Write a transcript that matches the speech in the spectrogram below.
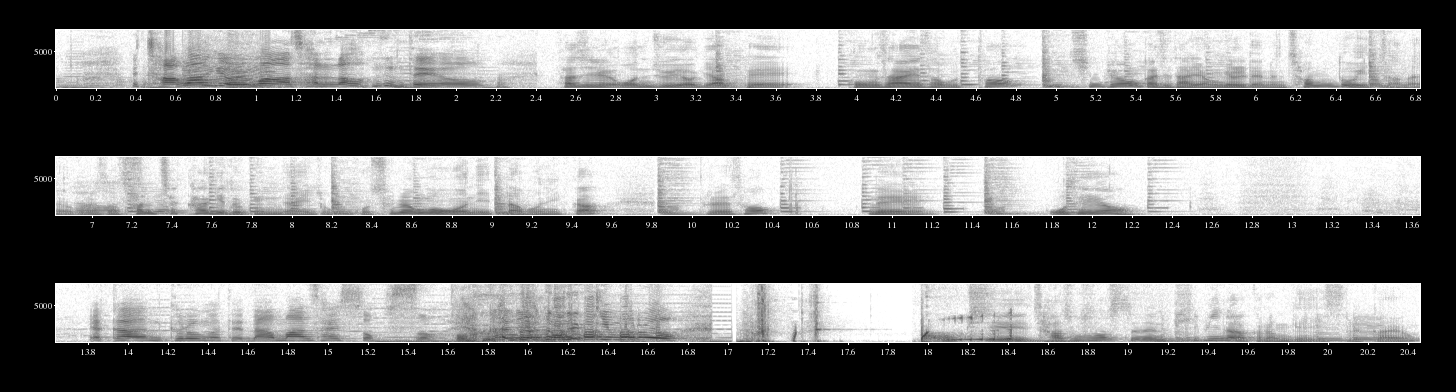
자막이 얼마나 잘 나오는데요. 사실 원주 여기 앞에 공사에서부터 신평원까지 다 연결되는 천도 있잖아요. 그래서 아. 산책하기도 굉장히 좋고 수변공원이 있다 보니까 그래서 네 오세요. 약간 그런 것 같아. 나만 살 수 없어. 약간 이런 느낌으로. 혹시 자소서 쓰는 팁이나 그런 게 있을까요?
